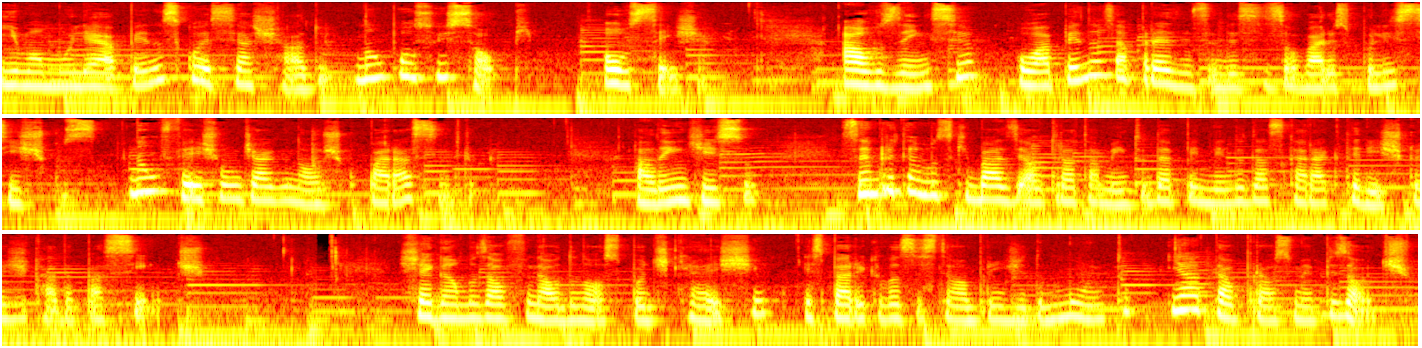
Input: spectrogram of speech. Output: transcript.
e uma mulher apenas com esse achado não possui SOP, ou seja, a ausência ou apenas a presença desses ovários policísticos não fecha um diagnóstico para a síndrome. Além disso, sempre temos que basear o tratamento dependendo das características de cada paciente. Chegamos ao final do nosso podcast. Espero que vocês tenham aprendido muito e até o próximo episódio.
